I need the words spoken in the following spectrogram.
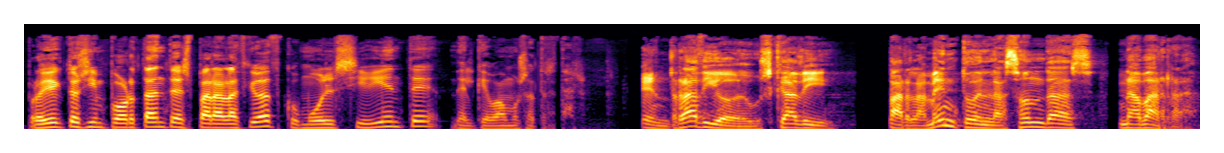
proyectos importantes para la ciudad, como el siguiente del que vamos a tratar. En Radio Euskadi, Parlamento en las Ondas, Navarra.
